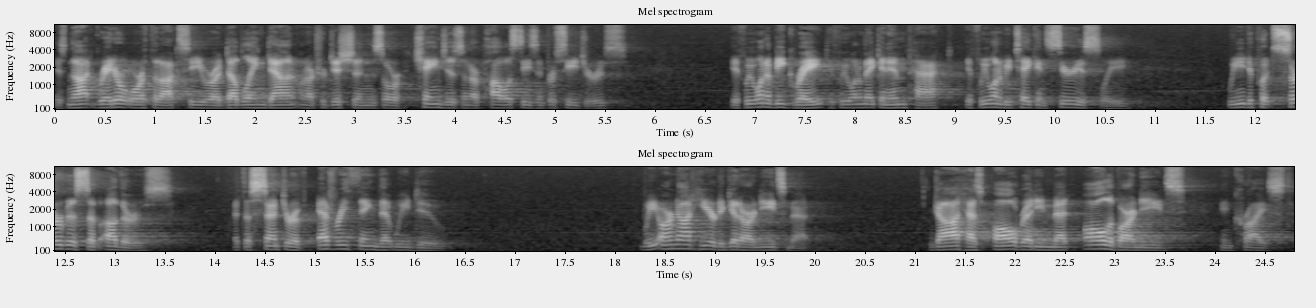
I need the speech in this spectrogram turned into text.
is not greater orthodoxy or a doubling down on our traditions or changes in our policies and procedures. If we want to be great, if we want to make an impact, if we want to be taken seriously, we need to put service of others at the center of everything that we do. We are not here to get our needs met. God has already met all of our needs in Christ.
